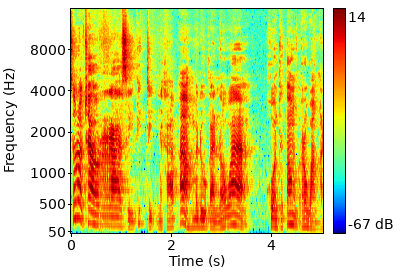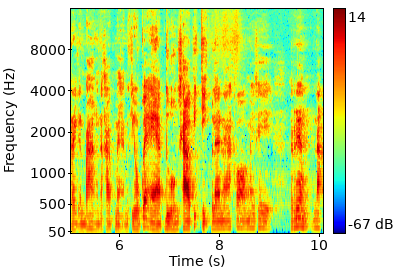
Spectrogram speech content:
สำหรับชาวราศีพิจิกนะครับอ้าวมาดูกันเนาะว่าควรจะต้องระวังอะไรกันบ้างนะครับแหมเมื่อกี้ผมก็แอบดูของชาวพิจิกไปแล้วนะก็ไม่ใช่เรื่องหนัก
